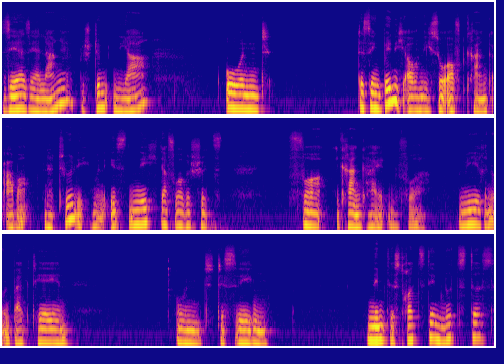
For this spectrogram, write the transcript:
sehr, sehr lange, bestimmt ein Jahr. Und deswegen bin ich auch nicht so oft krank. Aber natürlich, man ist nicht davor geschützt, vor Krankheiten, vor Viren und Bakterien. Und deswegen nimmt es trotzdem, nutzt es,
